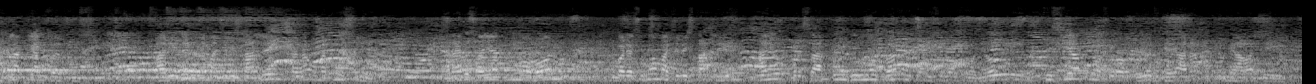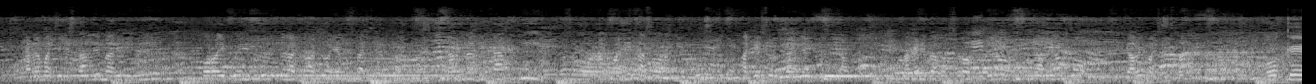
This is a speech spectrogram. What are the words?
akhlak yang bagus. Hari ini adalah majelis taklim karena umat muslim. Karena itu saya memohon kepada semua majelis taklim, ayo bersatu dungo bareng dari Surabaya, disiap no Surabaya sebagai anak putunya awasi. Karena majelis taklim hari ini, para ibu-ibu itu adalah doa yang mustajab. Karena di kaki seorang wanita, seorang ibu, ada surganya Gusti Allah. Makanya bangun Surabaya, sekalian kok gawe majelis taklim. Oke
